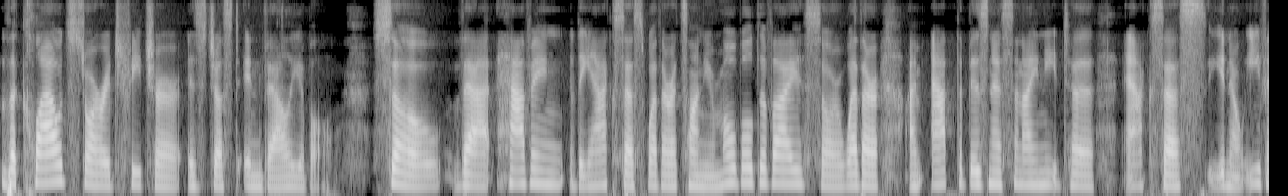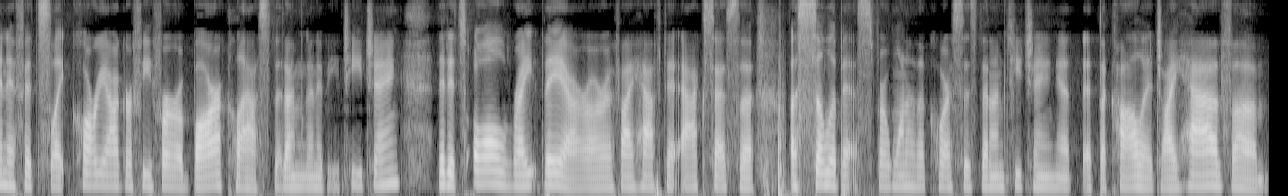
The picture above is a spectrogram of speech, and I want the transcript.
the cloud storage feature is just invaluable. So that having the access, whether it's on your mobile device or whether I'm at the business and I need to access, you know, even if it's like choreography for a barre class that I'm going to be teaching, that it's all right there. Or if I have to access a, a syllabus for one of the courses that I'm teaching at, at the college, I have. Um,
